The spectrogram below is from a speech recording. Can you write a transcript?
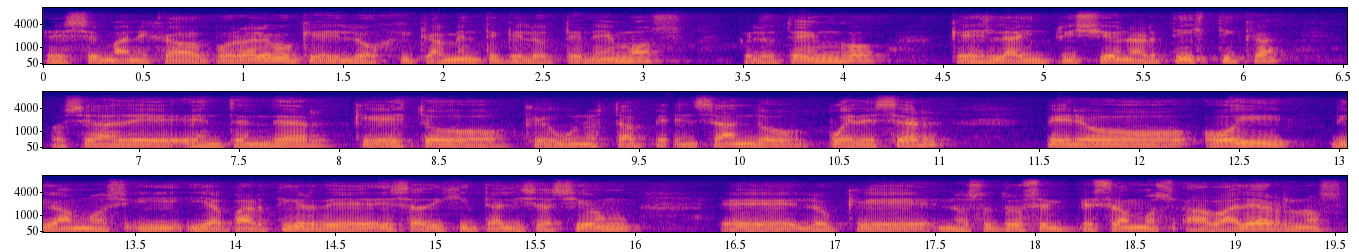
eh, se manejaba por algo que lógicamente que lo tenemos, que lo tengo, que es la intuición artística, o sea, de entender que esto que uno está pensando puede ser, pero hoy, digamos, y, a partir de esa digitalización, eh, lo que nosotros empezamos a valernos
